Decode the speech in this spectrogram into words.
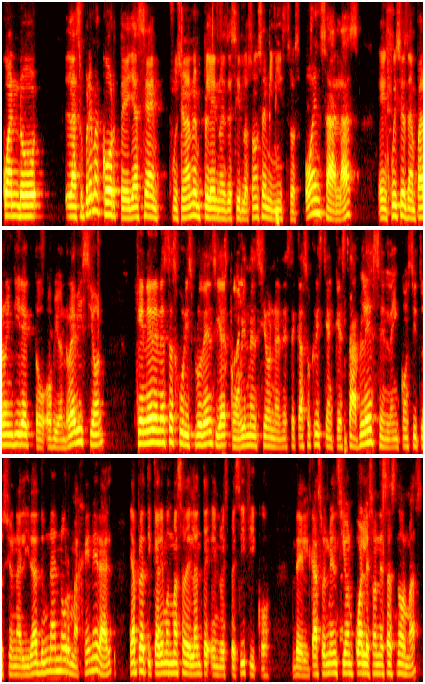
cuando la Suprema Corte, ya sea funcionando en pleno, es decir, los 11 ministros, o en salas, en juicios de amparo indirecto o bien en revisión, generen estas jurisprudencias, como bien menciona en este caso Cristian, que establecen la inconstitucionalidad de una norma general. Ya platicaremos más adelante en lo específico del caso en mención cuáles son esas normas,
